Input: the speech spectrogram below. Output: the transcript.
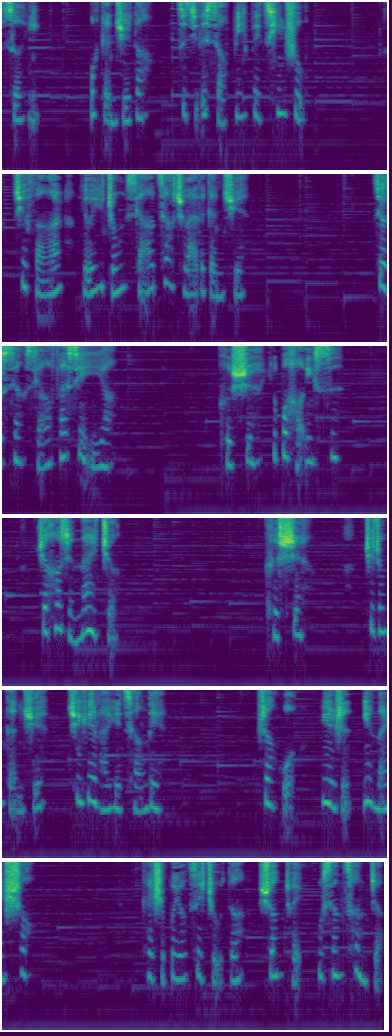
所以我感觉到。自己的小臂被侵入，却反而有一种想要叫出来的感觉，就像想要发泄一样。可是又不好意思，只好忍耐着。可是，这种感觉却越来越强烈，让我越忍越难受，开始不由自主的双腿互相蹭着。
